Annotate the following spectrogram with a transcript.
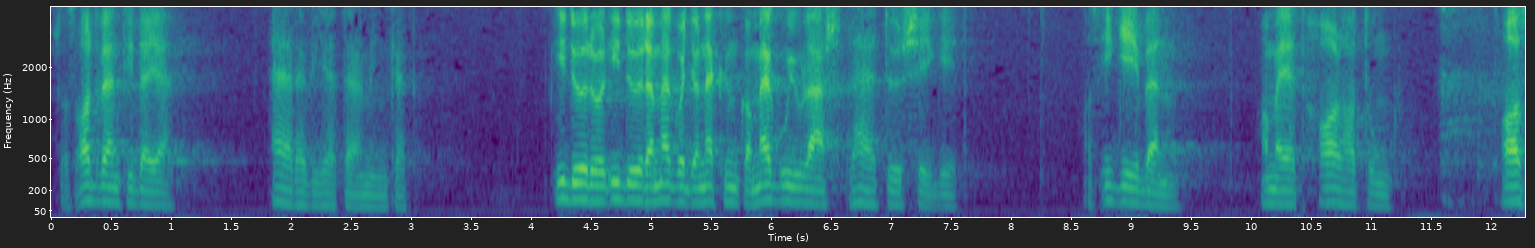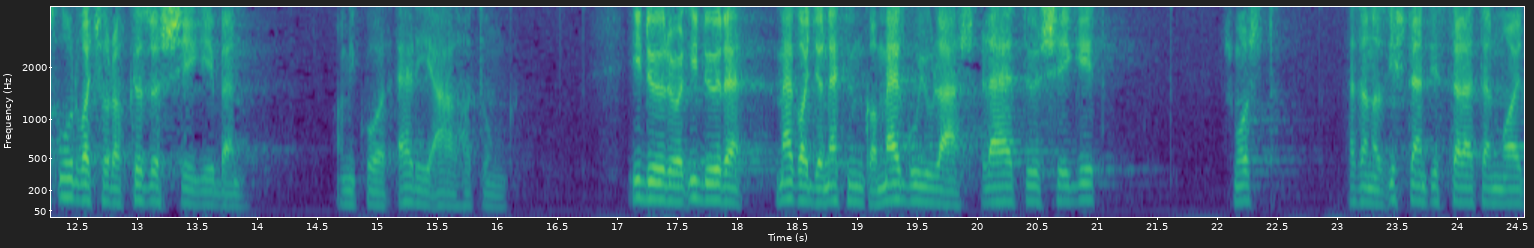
És az advent ideje erre vihet el minket. Időről időre megadja nekünk a megújulás lehetőségét. Az igében, amelyet hallhatunk, az úrvacsora közösségében, amikor elé állhatunk. Időről időre megadja nekünk a megújulás lehetőségét, és most ezen az Isten tiszteleten majd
